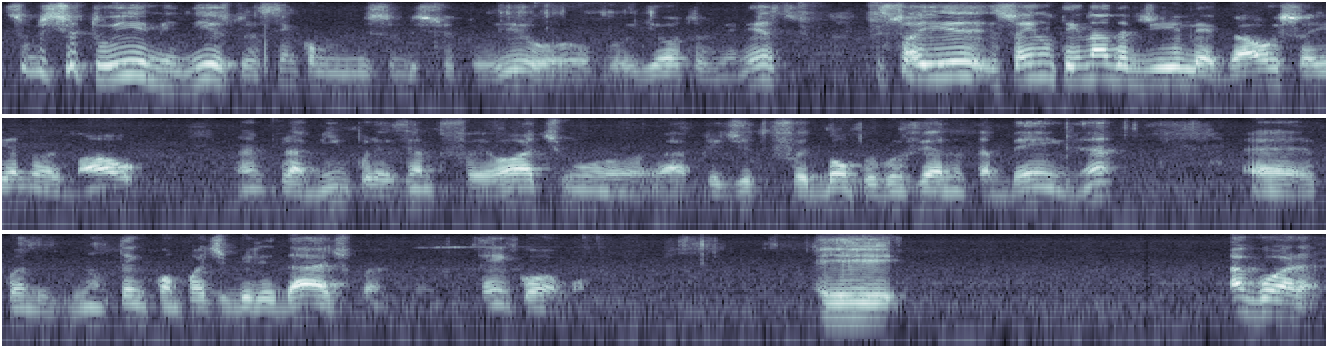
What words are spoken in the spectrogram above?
Substituir ministro, assim como me substituiu e outros ministros, isso aí, isso aí não tem nada de ilegal, isso aí é normal. Né? Para mim, por exemplo, foi ótimo, acredito que foi bom para o governo também, né? É, quando não tem compatibilidade, quando não tem como. E agora,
